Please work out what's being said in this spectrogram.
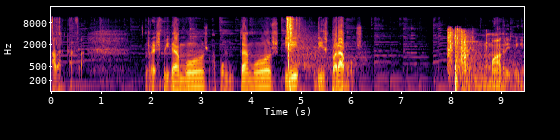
a, dar caza. Respiramos, apuntamos y disparamos. Madre mía.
